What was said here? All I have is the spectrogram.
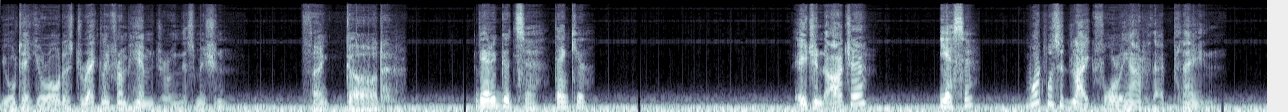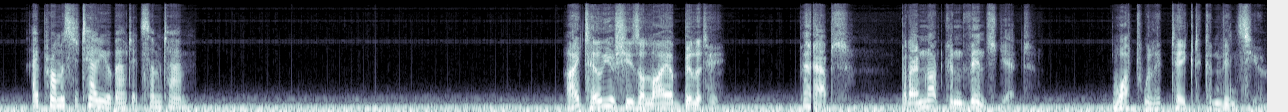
You'll take your orders directly from him during this mission. Thank God. Very good, sir. Thank you. Agent Archer? Yes, sir? What was it like falling out of that plane? I promise to tell you about it sometime. I tell you she's a liability. Perhaps, but I'm not convinced yet. What will it take to convince you?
